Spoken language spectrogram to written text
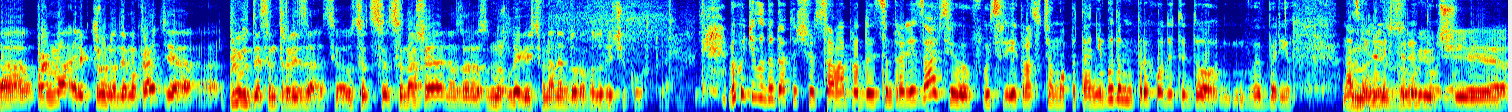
Е, Пряма електронна демократія е, плюс децентралізація. Це, це, це наша реальна зараз можливість, вона недорого, до речі, коштує. Ви хотіли додати щось саме про децентралізацію якраз в цьому питанні. Будемо переходити до виборів на звільнених територіях. Аналізуючи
